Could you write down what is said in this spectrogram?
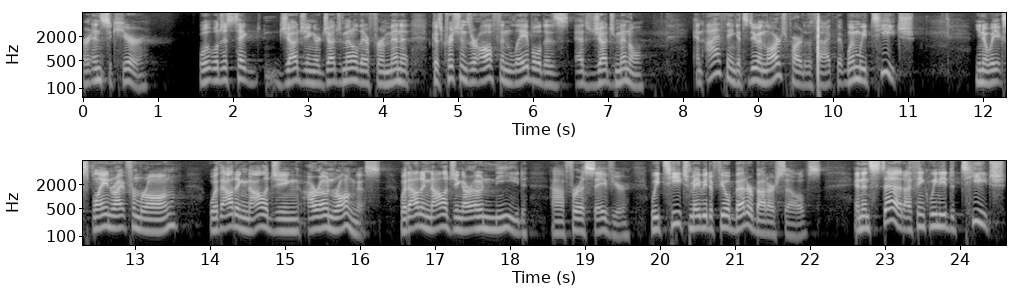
or insecure. We'll, we'll just take judging or judgmental there for a minute because Christians are often labeled as, as judgmental. And I think it's due in large part to the fact that when we teach, you know, we explain right from wrong without acknowledging our own wrongness, without acknowledging our own need uh, for a Savior. We teach maybe to feel better about ourselves. And instead, I think we need to teach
